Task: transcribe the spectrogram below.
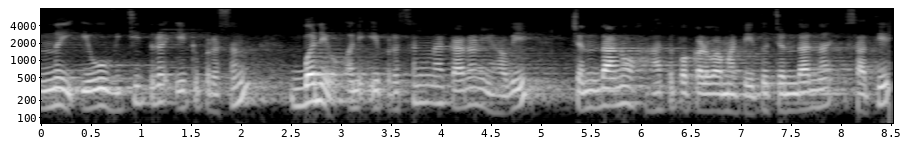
નહીં, એવો વિચિત્ર એક પ્રસંગ બન્યો. અને એ પ્રસંગના કારણે હવે ચંદાનો હાથ પકડવા માટે, તો ચંદાના સાથે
